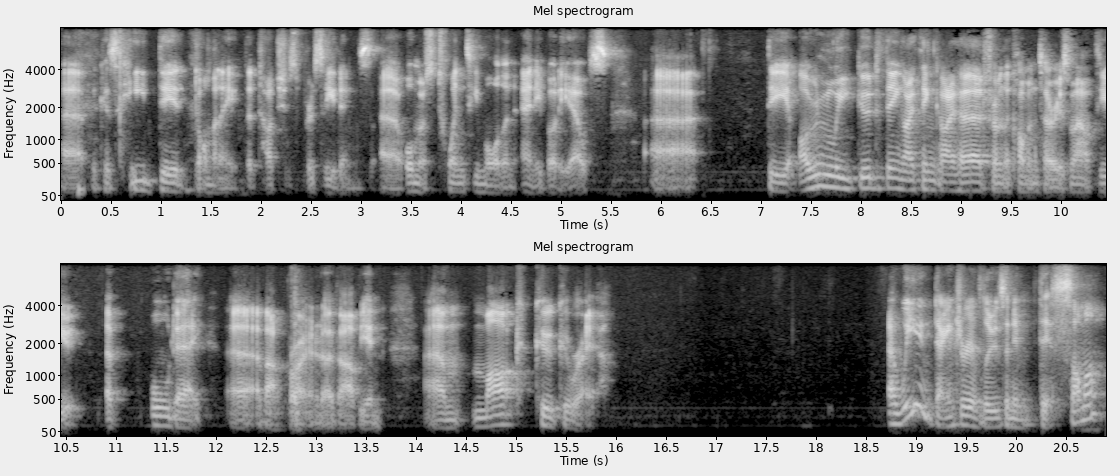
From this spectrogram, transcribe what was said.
Uh, because he did dominate the touches proceedings, uh, almost 20 more than anybody else. Uh, the only good thing I think I heard from the commentaries mouth you uh, all day about Brighton and Albion, um, Marc Cucurella. Are we in danger of losing him this summer?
